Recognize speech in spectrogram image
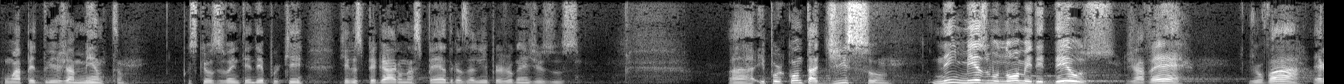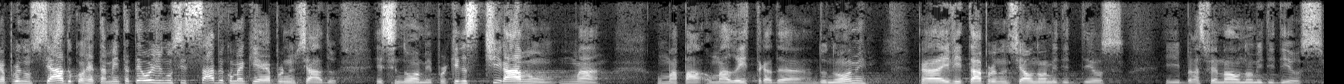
com apedrejamento. Por isso que vocês vão entender por que eles pegaram nas pedras ali para jogar em Jesus. Ah, e por conta disso, nem mesmo o nome de Deus, Javé, Jeová era pronunciado corretamente. Até hoje não se sabe como é que era pronunciado esse nome, porque eles tiravam uma, uma, uma letra da, do nome para evitar pronunciar o nome de Deus e blasfemar o nome de Deus.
